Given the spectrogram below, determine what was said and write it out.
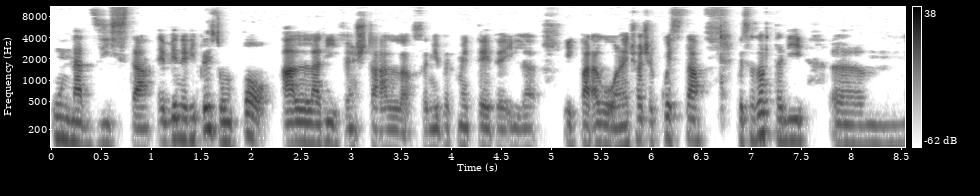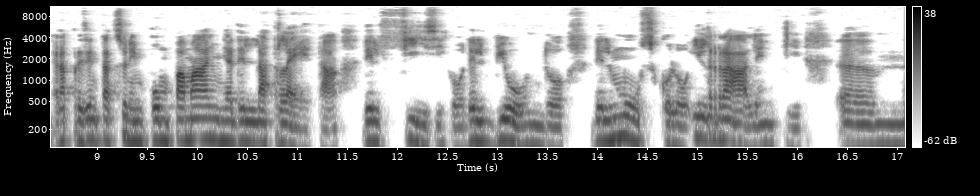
un nazista e viene ripreso un po' alla Riefenstahl, se mi permettete il, il paragone, cioè c'è questa, questa sorta di ehm, rappresentazione in pompa magna dell'atleta, del fisico, del biondo, del muscolo, il ralenti ehm,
